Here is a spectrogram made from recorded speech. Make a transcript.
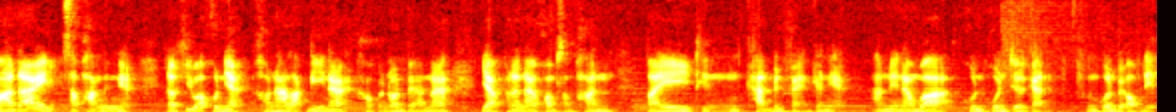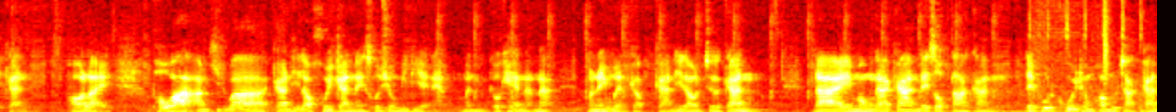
มาได้สักพักนึงเนี่ย เราคิดว่าคนเนี้ยเขาน่ารักดีนะ เขาก็นอนแบนนะ อยากพัฒนาความสัมพันธ์ไปถึงขั้นเป็นแฟนกันเนี่ยอันแนะนำว่าคุณควรเจอกัน คุณควรไปออกเดทกัน เพราะอะไร เพราะว่าอัมคิดว่าการที่เราคุยกันในโซเชียลมีเดียเนี่ยมันก็แค่นั้นนะมันไม่เหมือนกับการที่เราเจอกัน ได้มองหน้ากันได้สบตากัน ได้พูดคุยทำความรู้จักกัน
